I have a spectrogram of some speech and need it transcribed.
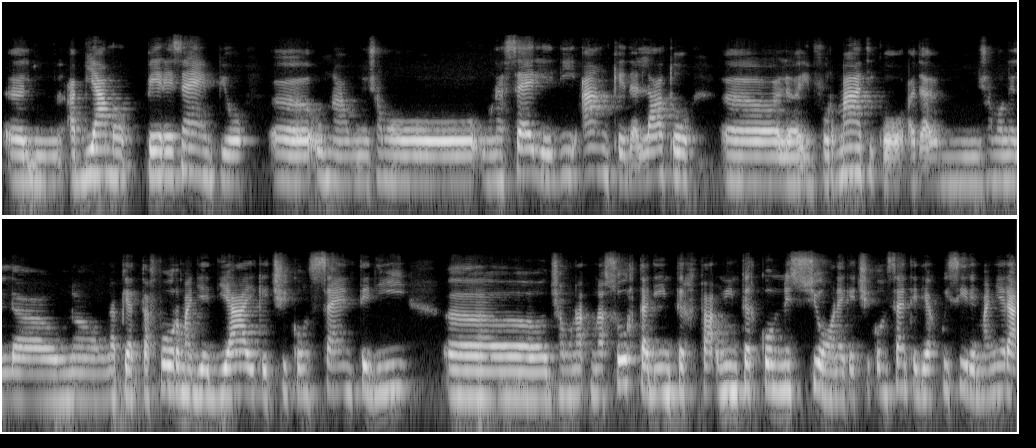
ehm, abbiamo per esempio eh, una, diciamo, una serie di anche dal lato Uh, informatico, diciamo nel, una, una, piattaforma di ADI che ci consente di uh, diciamo una, una, sorta di interfa- un'interconnessione che ci consente di acquisire in maniera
